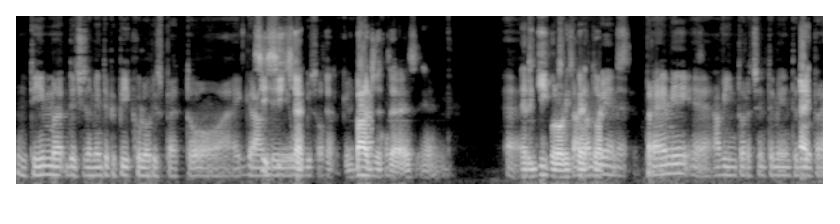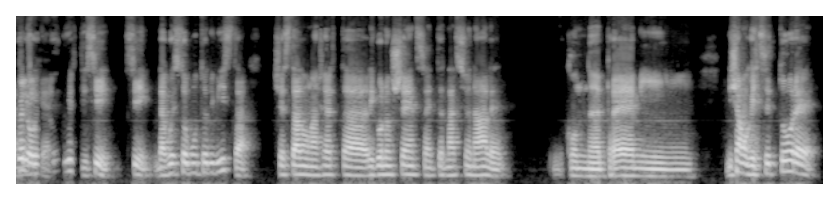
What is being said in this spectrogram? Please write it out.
un team decisamente più piccolo rispetto ai grandi sì, sì, certo, Ubisoft. Certo. Il budget è, è, è, ridicolo rispetto a... bene. Premi, eh, ha vinto recentemente due eh, premi. Quello che... che dirti, sì, sì, da questo punto di vista c'è stata una certa riconoscenza internazionale con premi. Diciamo che il settore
